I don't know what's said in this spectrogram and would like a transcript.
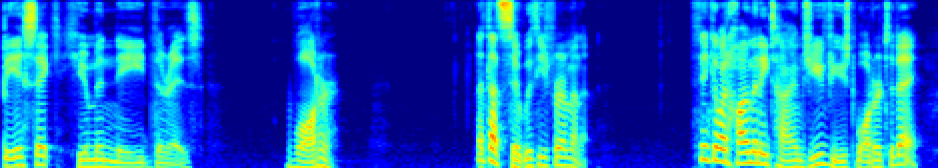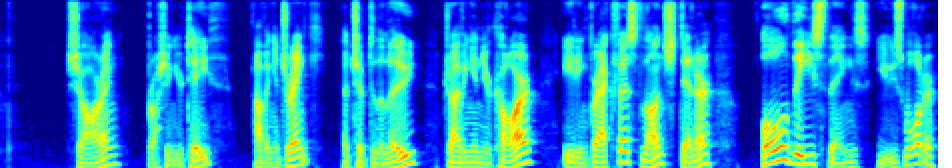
basic human need there is water. Let that sit with you for a minute. Think about how many times you've used water today showering, brushing your teeth, having a drink, a trip to the loo, driving in your car, eating breakfast, lunch, dinner. All these things use water.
